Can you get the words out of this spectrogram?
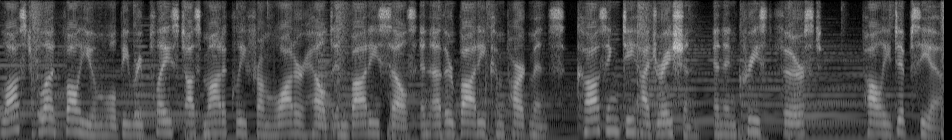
Lost blood volume will be replaced osmotically from water held in body cells and other body compartments, causing dehydration and increased thirst, polydipsia.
